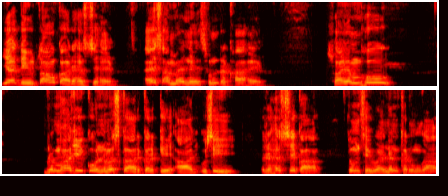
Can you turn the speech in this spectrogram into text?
यह देवताओं का रहस्य है, ऐसा मैंने सुन रखा है। स्वयंभू ब्रह्मा जी को नमस्कार करके आज उसी रहस्य का तुमसे वर्णन करूँगा।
